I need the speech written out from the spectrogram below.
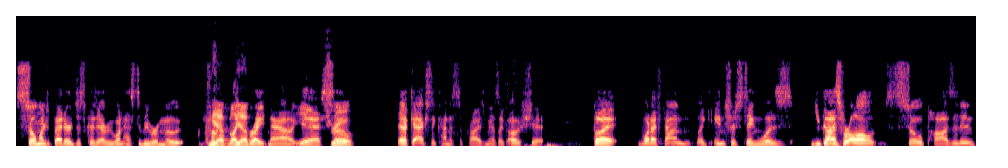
so much better just because everyone has to be remote for, Yep, like yep. right now. Yeah, True. so that actually kind of surprised me. I was like, oh shit. But what I found like interesting was you guys were all so positive,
